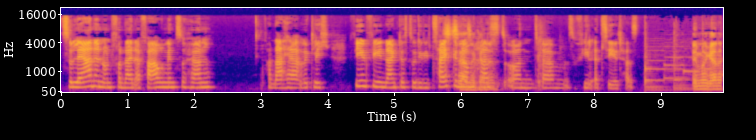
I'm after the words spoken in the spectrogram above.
zu lernen und von deinen Erfahrungen zu hören. Von daher wirklich vielen, vielen Dank, dass du dir die Zeit sehr, genommen sehr hast und ähm, so viel erzählt hast. Immer gerne.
